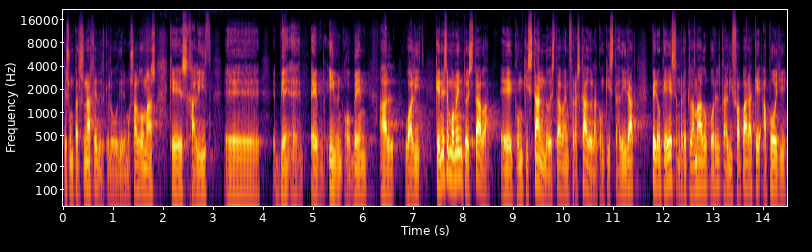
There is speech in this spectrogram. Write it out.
que es un personaje del que luego diremos algo más, que es Khalid eh, eh, ibn o Ben al-Walid que en ese momento estaba conquistando, estaba enfrascado en la conquista de Irak, pero que es reclamado por el califa para que apoye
